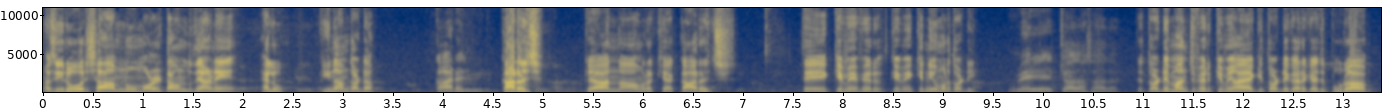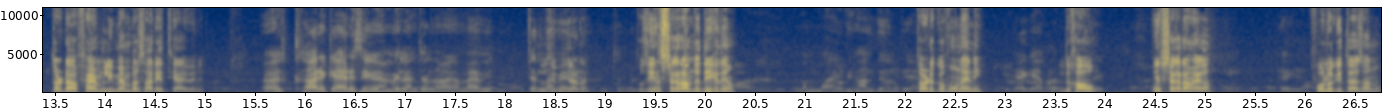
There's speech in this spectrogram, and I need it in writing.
ਅਸੀਂ ਰੋਜ਼ ਸ਼ਾਮ ਨੂੰ ਮਾਡਲ ਟਾਊਨ ਲੁਧਿਆਣੇ ਹੈਲੋ ਕੀ ਨਾਮ ਤੁਹਾਡਾ? ਕਾਰਜ ਵੀਰ। ਕਾਰਜ ਕਿਆ ਨਾਮ ਰੱਖਿਆ ਕਾਰਜ। ਤੇ ਕਿਵੇਂ ਫਿਰ ਕਿਵੇਂ ਕਿੰਨੀ ਉਮਰ ਤੁਹਾਡੀ? ਮੇਰੀ 14 ਸਾਲ ਹੈ ਤੇ ਤੁਹਾਡੇ ਮਨ 'ਚ ਫਿਰ ਕਿਵੇਂ ਆਇਆ ਕਿ ਤੁਹਾਡੇ ਘਰ ਕਿ ਅੱਜ ਪੂਰਾ ਤੁਹਾਡਾ ਫੈਮਿਲੀ ਮੈਂਬਰ ਸਾਰੇ ਇੱਥੇ ਆਏ ਹੋਏ ਨੇ? ਸਾਰੇ ਕਹਿ ਰਹੇ ਸੀਗੇ ਮਿਲਣ ਚੱਲਣਾ ਮੈਂ ਵੀ ਤੁਸੀਂ ਵੀ ਜਾਣਾ? ਤੁਸੀਂ ਇੰਸਟਾਗ੍ਰam ਤੇ ਦੇਖਦੇ ਹੋ? ਮੰਮਾ ਇਹ ਦਿਖਾਉਂਦੇ ਹੁੰਦੇ ਤੁਹਾਡੇ ਕੋਲ ਫੋਨ ਹੈ ਨਹੀਂ? ਹੈਗੇ ਆ ਪਰ ਦਿਖਾਓ। ਇੰਸਟਾਗ੍ਰam ਹੈਗਾ? ਫੋਲੋ ਕੀਤਾ ਹੋਇਆ ਸਾਨੂੰ?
